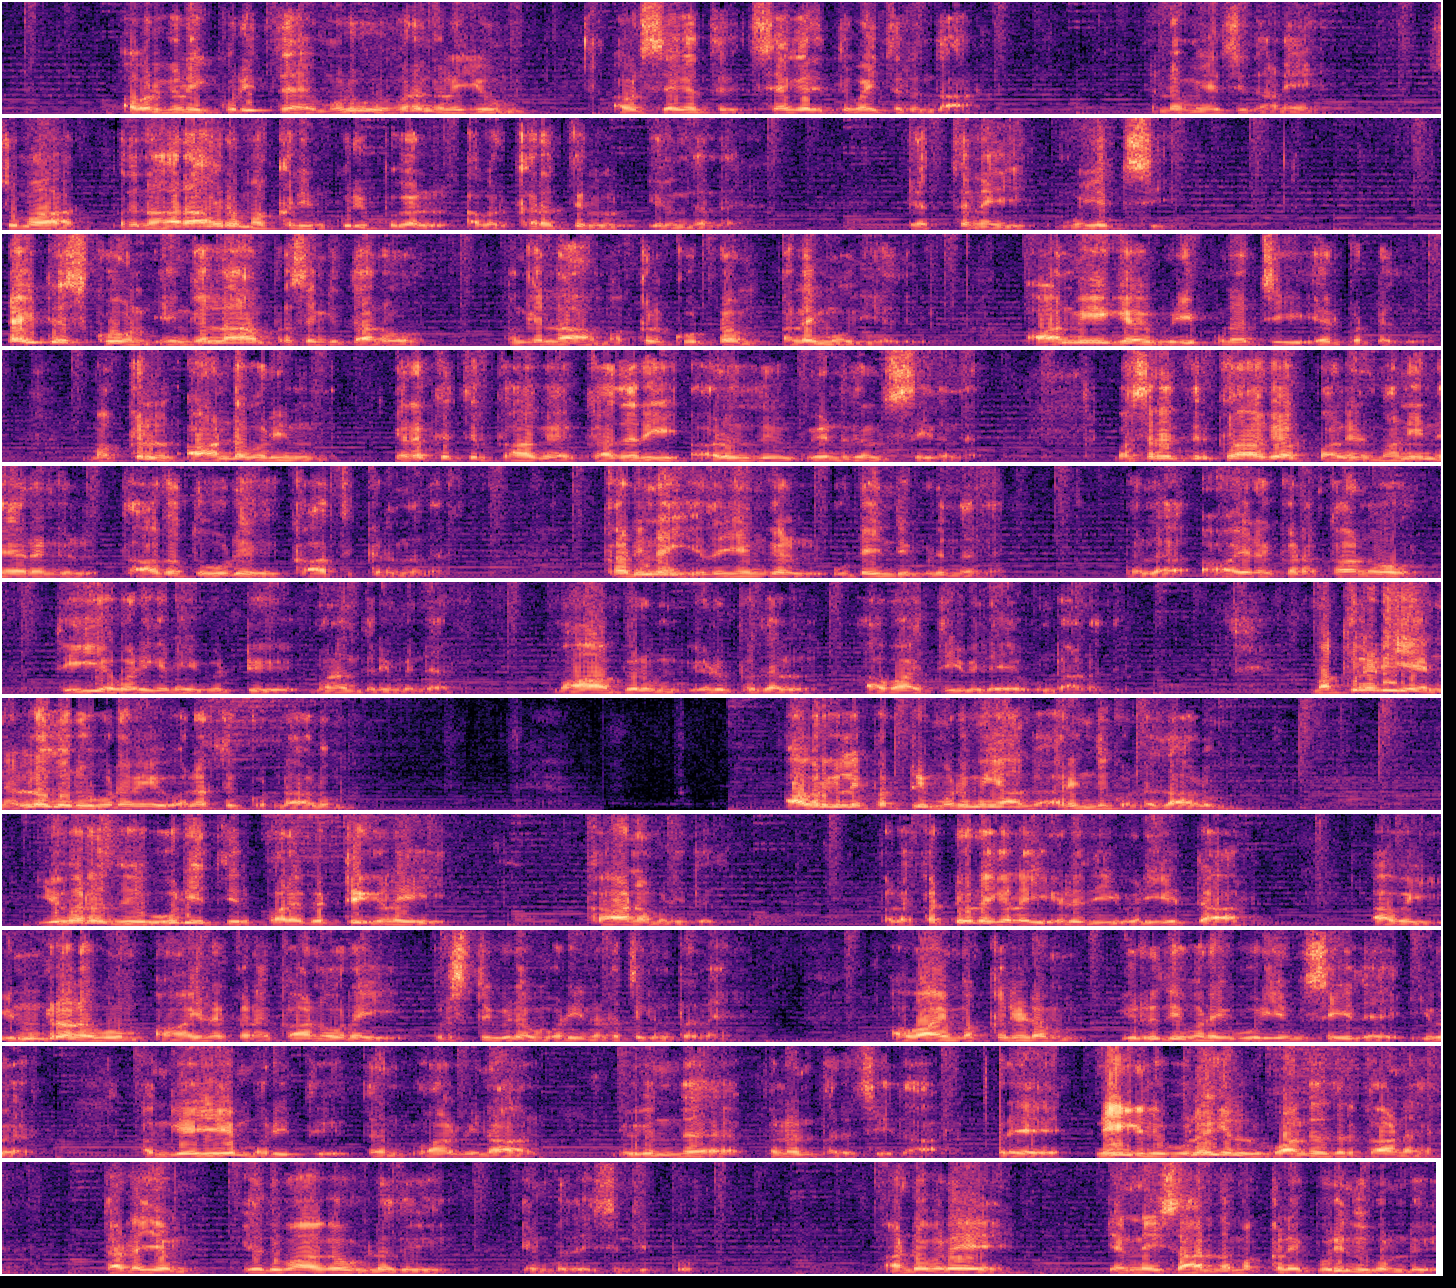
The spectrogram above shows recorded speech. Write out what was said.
அவர்களை குறித்த முழு விவரங்களையும் அவர் சேகரித்து சேகரித்து வைத்திருந்தார். நல்ல முயற்சி தானே சுமார் பதினாறாயிரம் மக்களின் குறிப்புகள் அவர் கரத்தில் இருந்தன. எத்தனை முயற்சி. டைட்டஸ் கோன் எங்கெல்லாம் பிரசங்கித்தாரோ அங்கெல்லாம் மக்கள் கூட்டம் அலைமோதியது. ஆன்மீக விழிப்புணர்ச்சி ஏற்பட்டது. மக்கள் ஆண்டவரின் இரக்கத்திற்காக கதறி அழுது வேண்டுதல் செய்தனர். வசனத்திற்காக பல மணி நேரங்கள் தாகத்தோடு காத்து கிடந்தனர். கடின இதயங்கள் உடைந்து விழுந்தன. பல ஆயிரக்கணக்கானோர் தீய வழிகளை விட்டு மனம் திரும்பினர் மாபெரும் எழுப்புதல் ஹவாய் தீவிலே உண்டானது. மக்களிடையே நல்லதொரு உறவை வளர்த்து கொண்டாலும் அவர்களை பற்றி முழுமையாக அறிந்து கொண்டதாலும் இவரது ஊழியத்தில் பல வெற்றிகளை காண முடிந்தது. பல கட்டுரைகளை எழுதி வெளியிட்டார் அவை இன்றளவும் ஆயிரக்கணக்கானோரை கிறிஸ்துவிடம் வழி நடத்துகின்றன. அவாய் மக்களிடம் இறுதி வரை ஊழியம் செய்த இவர் அங்கேயே மறித்து தன் வாழ்வினால் மிகுந்த பலன் பெற செய்தார். நீங்கள் இவ்வுலகில் வாழ்ந்ததற்கான தடயம் எதுவாக உள்ளது என்பதை சிந்திப்போம். ஆண்டவரே என்னை சார்ந்த மக்களை புரிந்து கொண்டு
